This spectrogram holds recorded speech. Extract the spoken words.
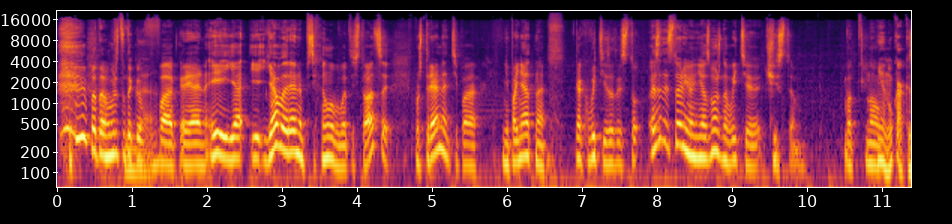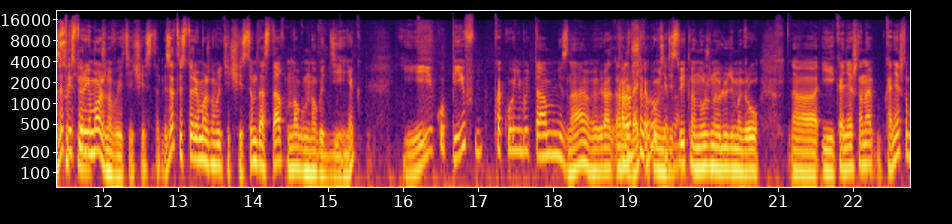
Потому что такой, фак, реально. И я, и я бы реально психанул бы в этой ситуации, потому что реально, типа, непонятно, как выйти из этой истории. Из этой истории невозможно выйти чистым. Вот, ну, Не, ну как, из этой сухим. истории можно выйти чистым. Из этой истории можно выйти чистым, достав много-много денег и купив какую-нибудь там, не знаю, ra- раздать какую-нибудь типа. действительно нужную людям игру. А, И, конечно, она- конечно,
